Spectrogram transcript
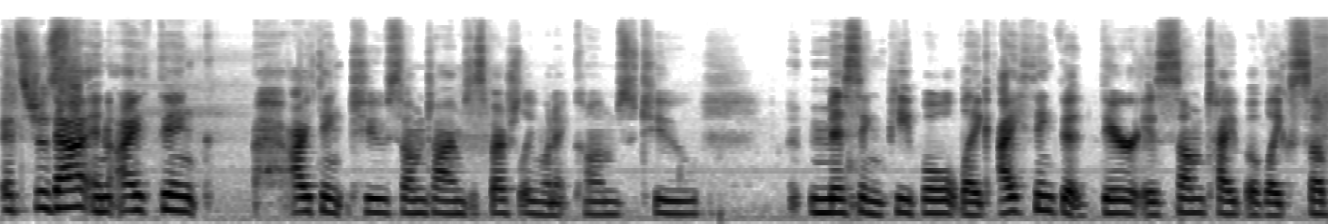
it's just that and i think i think too sometimes especially when it comes to missing people, like I think that there is some type of like sub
